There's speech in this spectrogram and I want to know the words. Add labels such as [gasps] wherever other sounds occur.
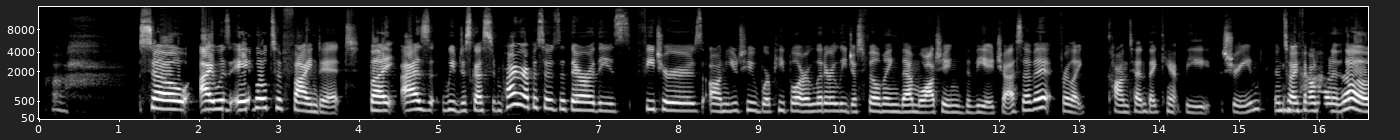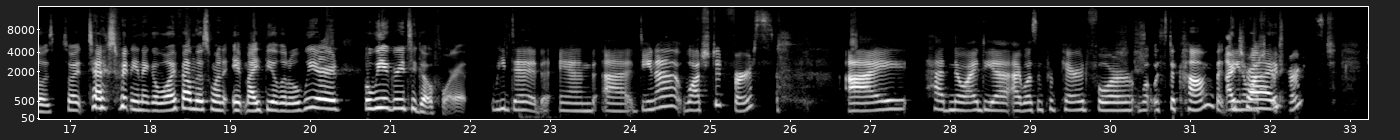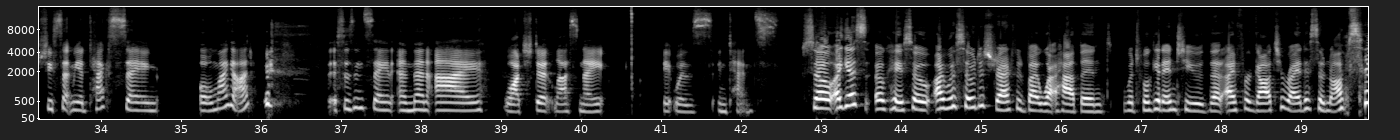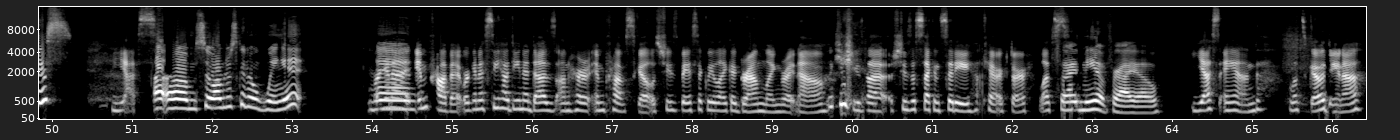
so I was able to find it, but as we've discussed in prior episodes, that there are these features on YouTube where people are literally just filming them watching the VHS of it for like content that can't be streamed. And so yeah. I found one of those. So I [laughs] text Whitney and I go, Well, I found this one. It might be a little weird. But we agreed to go for it. We did. And uh, Dena watched it first. I had no idea. I wasn't prepared for what was to come, but Dena watched it first. She sent me a text saying, Oh my God, [laughs] this is insane. And then I watched it last night. It was intense. So I guess okay, so I was so distracted by what happened, which we'll get into, that I forgot to write a [laughs] synopsis. Yes. Uh, um. So I'm just gonna wing it. We're and... gonna improv it. We're gonna see how Dena does on her improv skills. She's basically like a groundling right now. [laughs] she's a she's a Second City character. Let's sign me up for IO. Yes, and let's go, Dena.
